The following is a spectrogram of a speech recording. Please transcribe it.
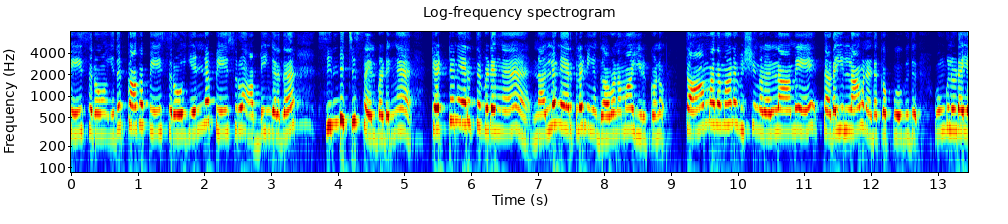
பேசுறோம் எதற்காக பேசுறோம் என்ன பேசுறோம் அப்படிங்கிறத சிந்திச்சு செயல்படுங்க. கெட்ட நேரத்தை விடுங்க. நல்ல நேரத்துல நீங்க கவனமா இருக்கணும். தாமதமான விஷயங்கள் எல்லாமே தடையில்லாமல் நடக்க போகுது. உங்களுடைய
